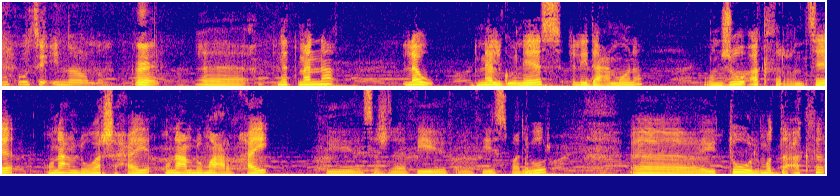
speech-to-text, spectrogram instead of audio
beaucoup, c'est énorme. Ouais. آه، نتمنى لو نلقوا ناس اللي يدعمونا ونجو أكثر نساء ونعملوا ورشة حية ونعملوا معرض حي في سجن في في, في اسبانيول آه، يطول مدة أكثر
